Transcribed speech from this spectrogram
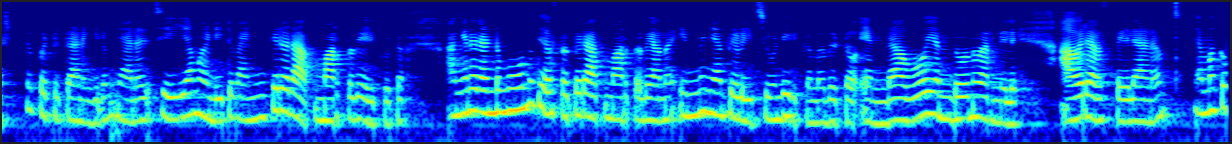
കഷ്ടപ്പെട്ടിട്ടാണെങ്കിലും ഞാൻ ചെയ്യാൻ വേണ്ടിയിട്ട് ഭയങ്കര ഒരു ആത്മാർത്ഥതയായിരിക്കും കേട്ടോ. അങ്ങനെ രണ്ട് മൂന്ന് ദിവസത്തെ ഒരു ആത്മാർത്ഥതയാണ് ഇന്ന് ഞാൻ തെളിയിച്ചുകൊണ്ടിരിക്കുന്നത് കേട്ടോ. എന്താവോ എന്തോ എന്ന് പറഞ്ഞിട്ട് പറഞ്ഞില്ലേ? ആ ഒരു അവസ്ഥയിലാണ് നമുക്ക്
